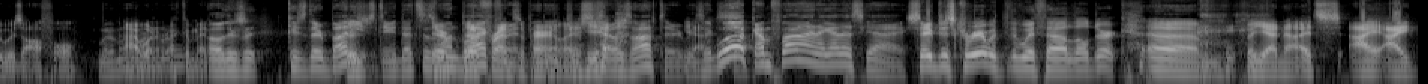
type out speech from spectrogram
It was awful. What am I wouldn't recommend. Oh, there's a because they're buddies, There's- dude. That's his they're- one they're black friends, friend, and he apparently. just Yeah. shows off to everybody. He's Yeah, like, so- "Look, I'm fine. I got this guy." saved his career with with uh, Lil Durk. Um, but yeah, no, it's I I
